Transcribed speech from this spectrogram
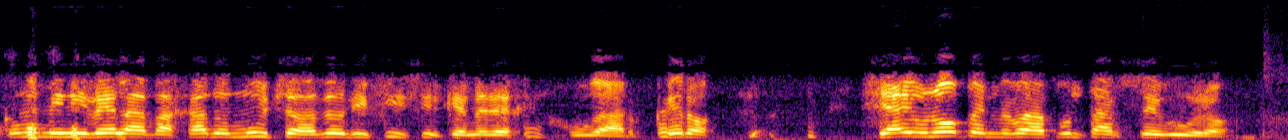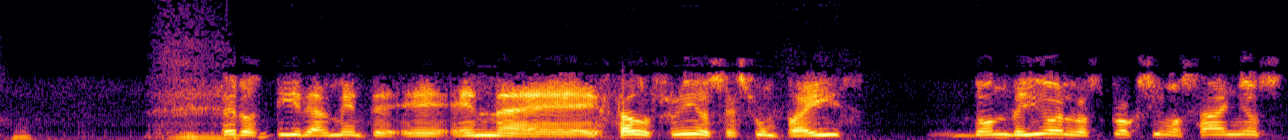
como mi nivel ha bajado mucho, veo difícil que me dejen jugar. Pero si hay un Open me voy a apuntar seguro. Pero sí, realmente, eh, en eh, Estados Unidos es un país donde yo en los próximos años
